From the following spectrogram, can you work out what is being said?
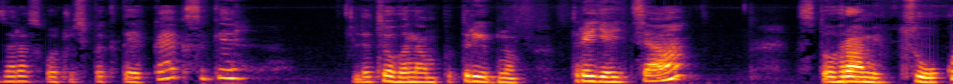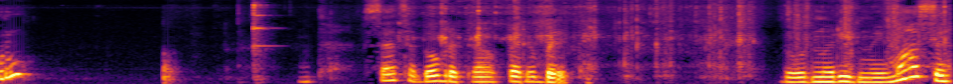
Зараз хочу спекти кексики. Для цього нам потрібно 3 яйця, 100 грамів цукру. От. Все це добре треба перебити до однорідної маси,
